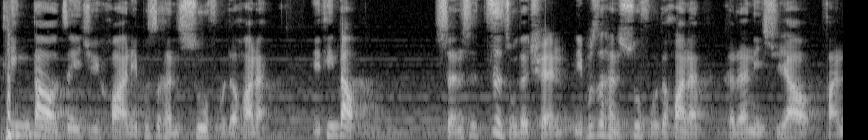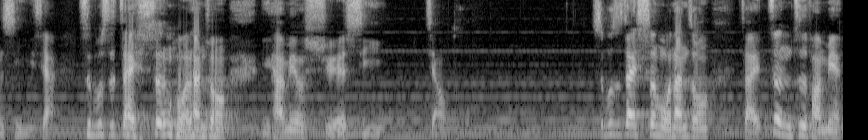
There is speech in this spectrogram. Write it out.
听到这一句话，你不是很舒服的话呢？你听到神是自主的权，你不是很舒服的话呢？可能你需要反省一下，是不是在生活当中你还没有学习交托？是不是在生活当中，在政治方面，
